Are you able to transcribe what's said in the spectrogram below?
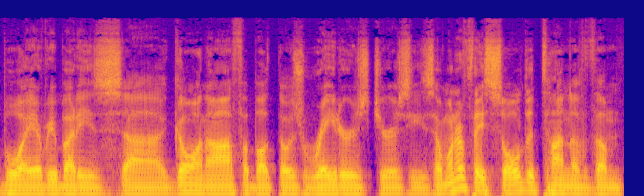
Boy, everybody's uh, going off about those Raiders jerseys. I wonder if they sold a ton of them.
